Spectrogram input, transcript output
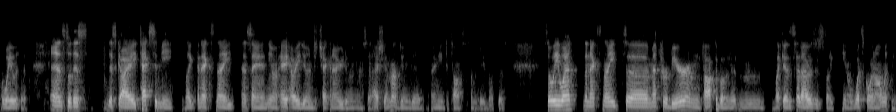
away with it. And so this this guy texted me like the next night and saying, you know, hey, how are you doing? Just checking how you're doing. And I said, actually, I'm not doing good. I need to talk to somebody about this. So we went the next night, uh, met for a beer and talked about it. And like as I said, I was just like, you know, what's going on with me?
